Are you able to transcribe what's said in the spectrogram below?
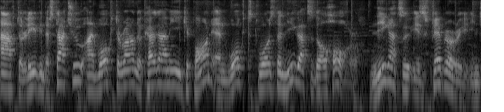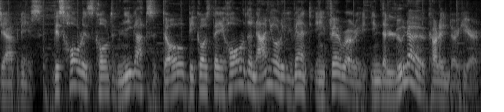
After leaving the statue, I walked around the Kagami Ike Pond and walked towards the Nigatsu-do Hall. Nigatsu is February in Japanese. This hall is called Nigatsu-do because they hold an annual event in February in the lunar calendar here.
